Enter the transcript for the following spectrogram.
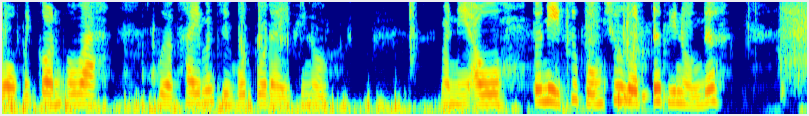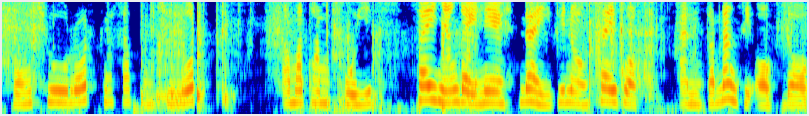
ออกไปก่อนเพราะว่า เปลือกไข่มันสิหดบ่ได้พี่น้องวันนี้เอาตัวนี้คือผงชูรสเด้อพี่น้องเด้อผงชูรสนะคะผงชูรสเอามาทำปุ๋ยใส่ยังใดแน่ได้พี่น้องใส่พวกอันกำลังสิออกดอก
